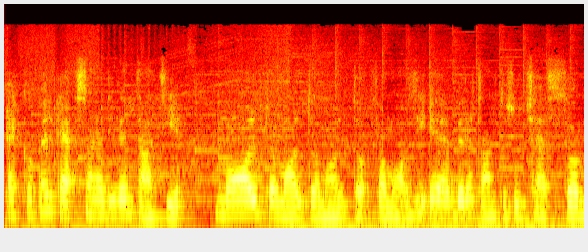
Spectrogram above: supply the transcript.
Ecco perché sono diventati molto molto molto famosi e ebbero tanto successo.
